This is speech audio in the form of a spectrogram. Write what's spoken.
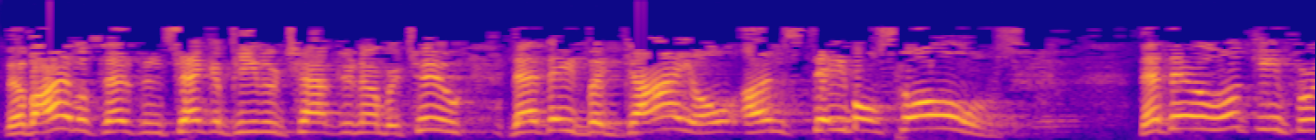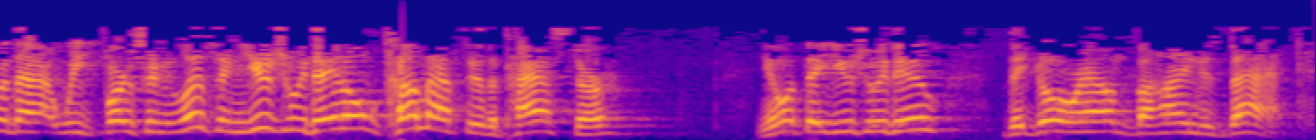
The Bible says in 2 Peter chapter number 2 that they beguile unstable souls. That they're looking for that weak person. Listen, usually they don't come after the pastor. You know what they usually do? They go around behind his back.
